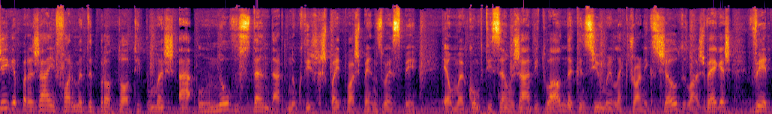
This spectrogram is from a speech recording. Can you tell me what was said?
Chega para já em forma de protótipo, mas há um novo standard no que diz respeito às pens USB. É uma competição já habitual na Consumer Electronics Show de Las Vegas, ver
